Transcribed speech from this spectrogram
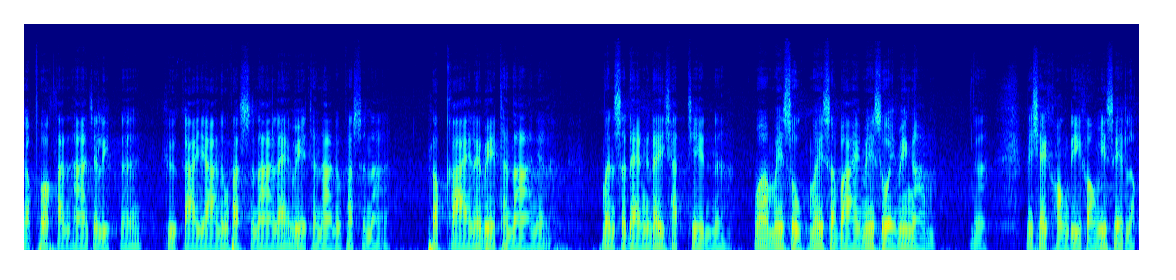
กับพวกตัณหาจริตนะ คือกายานุปัสสนา และเวทนานุปัสสนา เพราะกายและเวทนาเนี่ยมันแสดงได้ชัดเจนนะว่าไม่สุขไม่สบายไม่สวยไม่งามนะไม่ใช่ของดีของวิเศษหรอก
